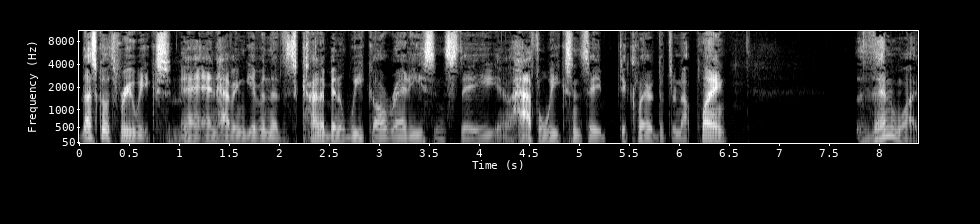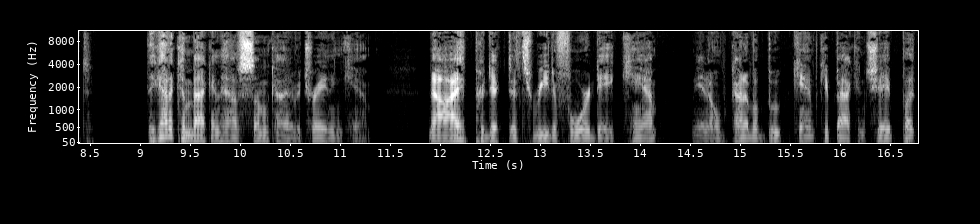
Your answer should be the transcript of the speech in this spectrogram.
let's go three weeks, and, and having given that it's kind of been a week already since they, you know, half a week since they declared that they're not playing, then what? They got to come back and have some kind of a training camp. Now, I predict a three to four day camp, you know, kind of a boot camp, get back in shape, but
